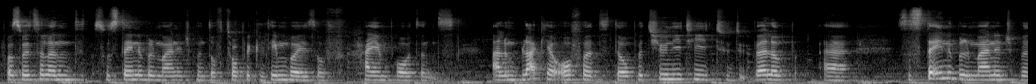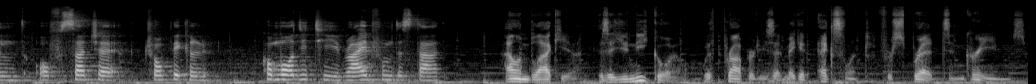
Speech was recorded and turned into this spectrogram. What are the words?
For Switzerland, sustainable management of tropical timber is of high importance. Allanblackia offered the opportunity to develop a sustainable management of such a tropical commodity right from the start. Allanblackia is a unique oil with properties that make it excellent for spreads and creams.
